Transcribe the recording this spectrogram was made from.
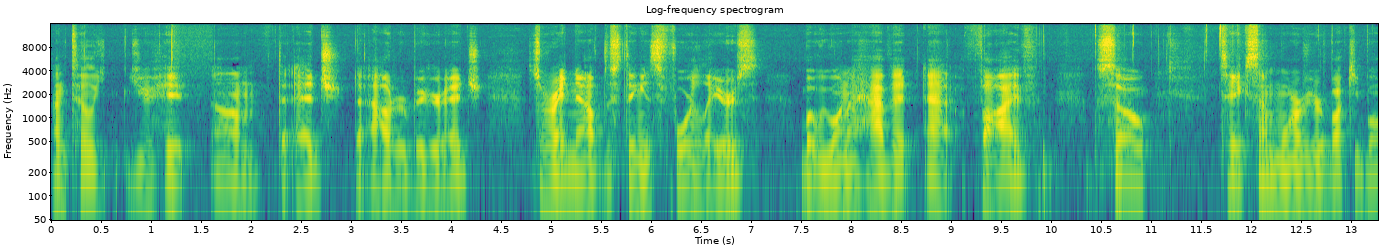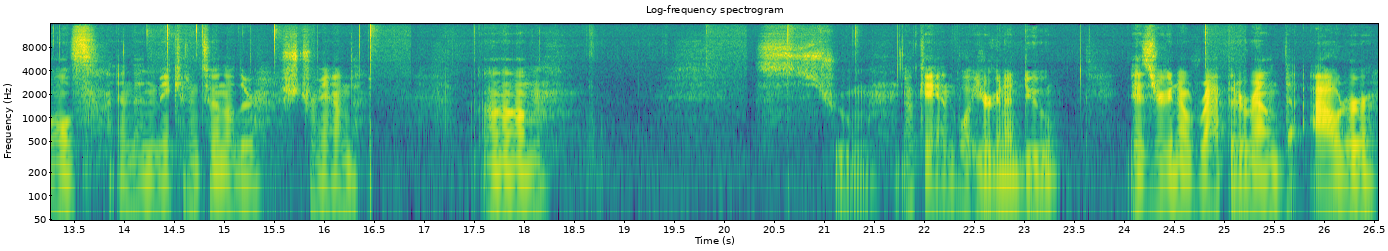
until you hit um, the edge, the outer bigger edge. So right now this thing is four layers, but we want to have it at five. So take some more of your buckyballs and then make it into another strand. Um, okay, and what you're gonna do is you're gonna wrap it around the outer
